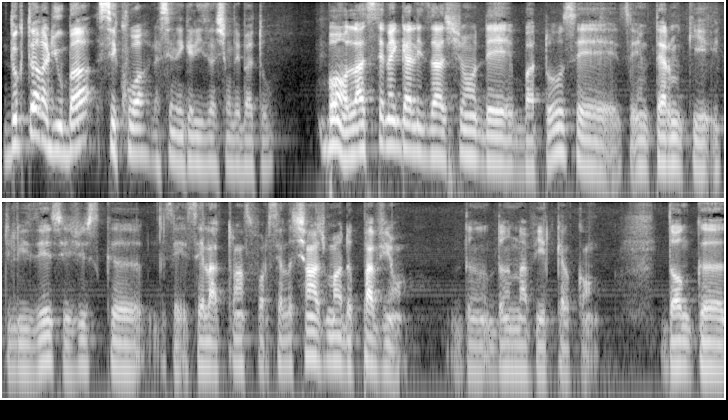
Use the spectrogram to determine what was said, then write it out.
Docteur Aliouba, c'est quoi la sénégalisation des bateaux? Bon, la sénégalisation des bateaux, c'est un terme qui est utilisé, c'est juste que c'est la c'est le changement de pavillon d'un navire quelconque. Donc, euh,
